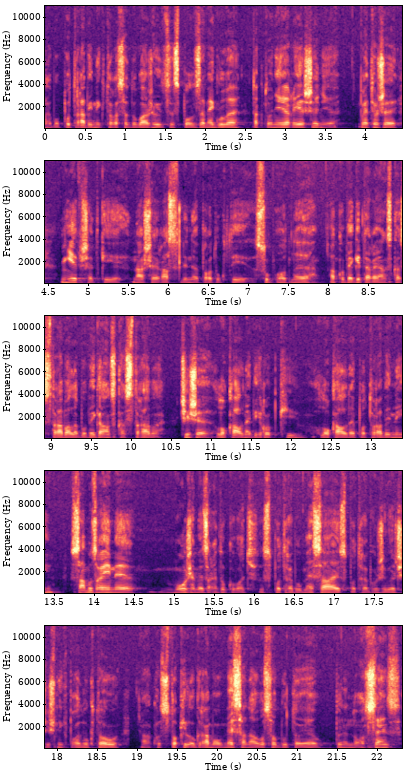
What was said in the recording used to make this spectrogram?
alebo potraviny, ktoré sa dovážajú cez pol zemegule, tak to nie je riešenie. Pretože nie všetky naše rastlinné produkty sú vhodné ako vegetariánska strava alebo vegánska strava. Čiže lokálne výrobky, lokálne potraviny. Samozrejme, môžeme zredukovať spotrebu mesa aj spotrebu živočíšnych produktov. Ako 100 kg mesa na osobu to je úplne nonsens.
